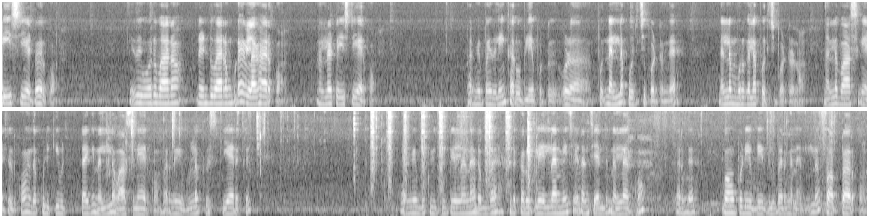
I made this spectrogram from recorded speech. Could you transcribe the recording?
டேஸ்டியாகட்டும் இருக்கும். இது ஒரு வாரம் ரெண்டு வாரம் கூட அழகாக இருக்கும். நல்லா டேஸ்டியாக இருக்கும். பாருங்கள் இப்போ இதுலேயும் கருவேப்பிலையை போட்டு நல்லா பொரித்து போட்டுருங்க. நல்லா முருகலாக பொரித்து போட்டுடணும் நல்ல வாசனையாகிட்டு இருக்கும். இதை குலுக்கி விட்டாக்கி நல்ல வாசனையாக இருக்கும். பாருங்கள் எவ்வளோ கிறிஸ்பியாக இருக்குது பாருங்கள் இப்படி குளிச்சுட்டு இல்லைன்னா ரொம்ப இந்த கருவேப்பிலை எல்லாமே சேடம் சேர்ந்து நல்லாயிருக்கும் பாருங்கள் கோவப்பொடி எப்படி இருக்குன்னு பாருங்கள் நல்லா சாஃப்டாக இருக்கும்.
